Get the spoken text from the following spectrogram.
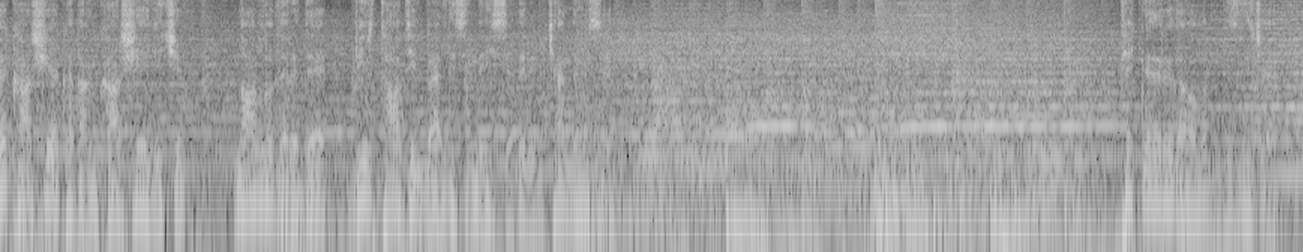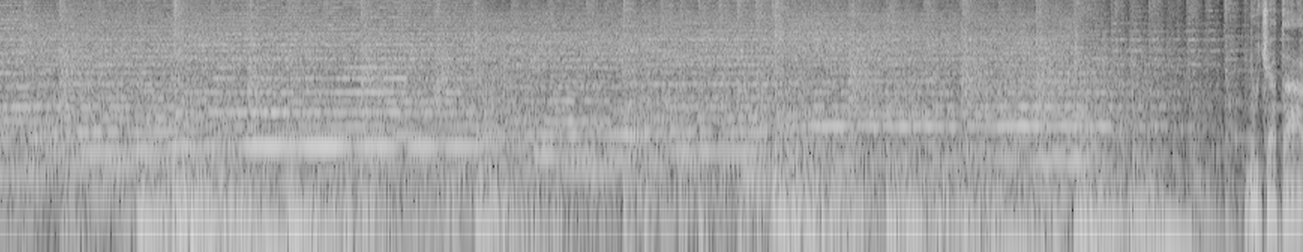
Ve Karşıyaka'dan karşıya geçip Narlıdere'de bir tatil beldesinde hissedelim kendimizi. Teknelere dalalım gizlice. Buca'da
